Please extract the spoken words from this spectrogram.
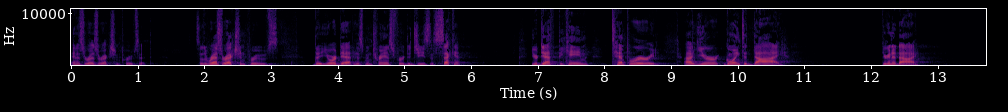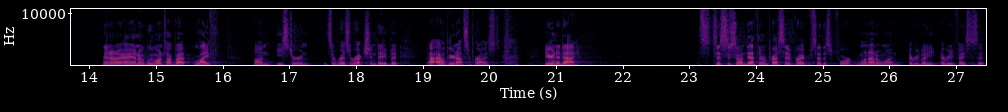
and his resurrection proves it. So the resurrection proves that your debt has been transferred to Jesus. Second, your death became temporary. Uh, you're going to die. You're going to die. No, no, I know we want to talk about life on Easter and it's a resurrection day, but I hope you're not surprised. you're going to die. Statistics on death are impressive, right? We've said this before. One out of one. Everybody, everybody faces it.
